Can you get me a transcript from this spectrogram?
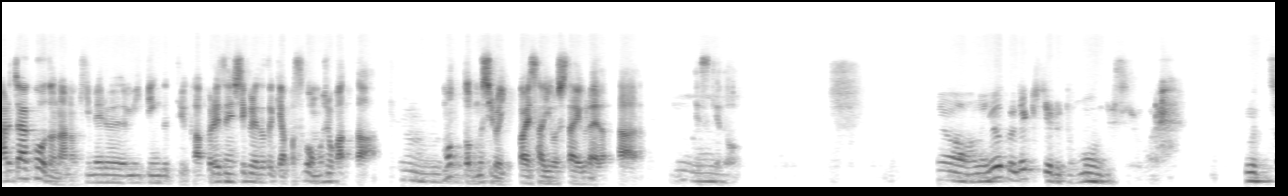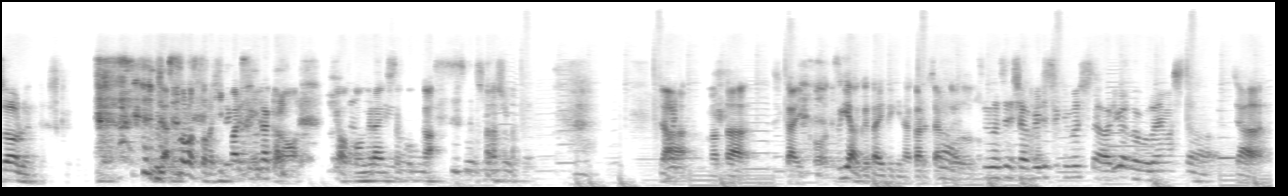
カルチャーコードのあの決めるミーティングっていうかプレゼンしてくれた時やっぱすごい面白かった、うん、もっとむしろいっぱい採用したいぐらいだったんですけど、いやあのよくできてると思うんですよこれ。6つあるんですけど。じゃあそろそろ引っ張りすぎだから、今日はこんぐらいにしとこうか。じゃあ、また次回以降、次は具体的なカルチャーコードの。すみません、喋りすぎました。ありがとうございました。じゃあ、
